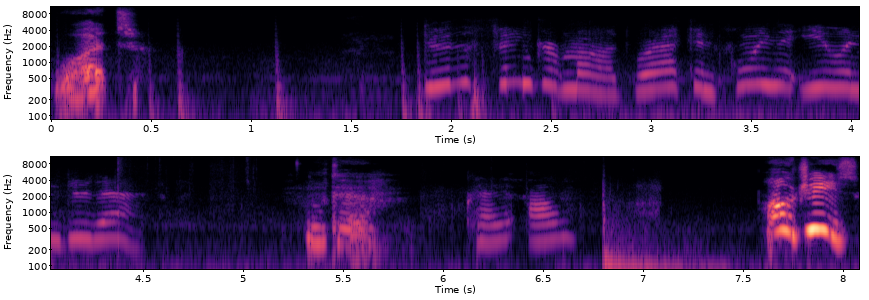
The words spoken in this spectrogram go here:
What? Do the finger mod where I can point at you and do that. Okay. Okay, I'll Oh, jeez.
